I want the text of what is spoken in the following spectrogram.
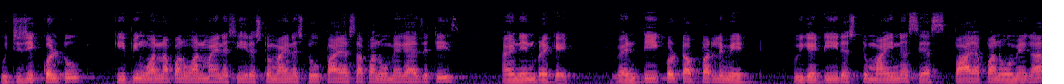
which is equal to keeping 1 upon 1 minus e raised to minus 2 pi s upon omega as it is and in bracket when t equal to upper limit we get e raised to minus s pi upon omega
